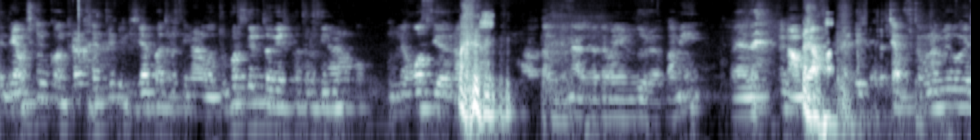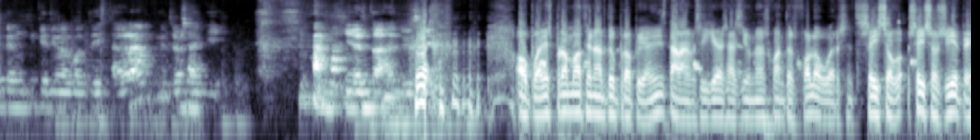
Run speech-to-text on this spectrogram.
Tendríamos que encontrar gente que quisiera patrocinar algo. Tú, por cierto, quieres patrocinar algo. Un negocio de una empresa. patrocinar, yo tengo un duro. Para mí. No, pero hostia, pues tengo un amigo que, que tiene una cuenta de Instagram, me traes aquí. y ya está. o puedes promocionar tu propio Instagram si quieres así unos cuantos followers, 6 o 7.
